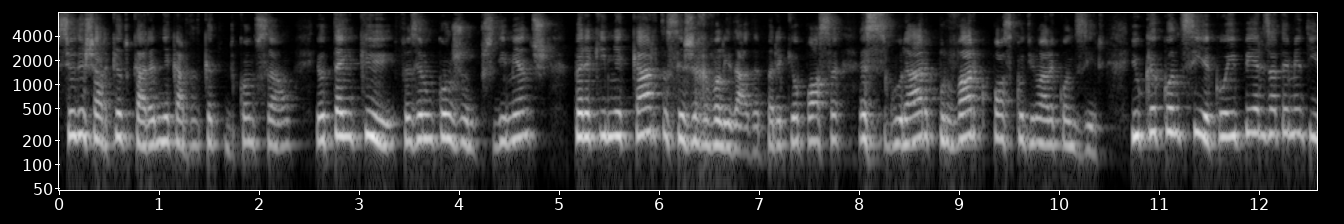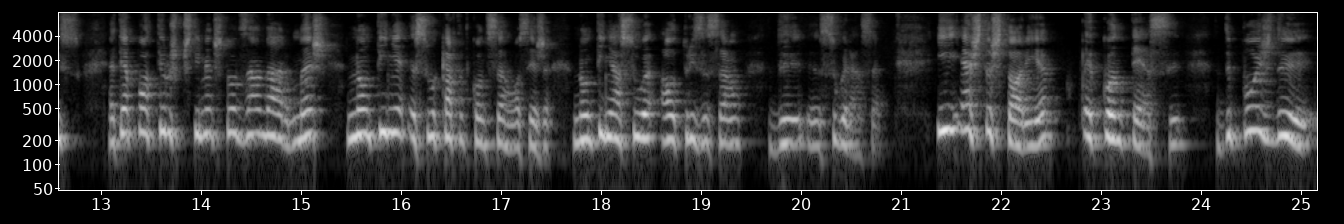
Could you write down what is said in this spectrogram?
Se eu deixar caducar a minha carta de condução, eu tenho que fazer um conjunto de procedimentos para que a minha carta seja revalidada, para que eu possa assegurar, provar que posso continuar a conduzir. E o que acontecia com a IP era exatamente isso. Até pode ter os procedimentos todos a andar, mas não tinha a sua carta de condução, ou seja, não tinha a sua autorização de uh, segurança. E esta história acontece depois de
